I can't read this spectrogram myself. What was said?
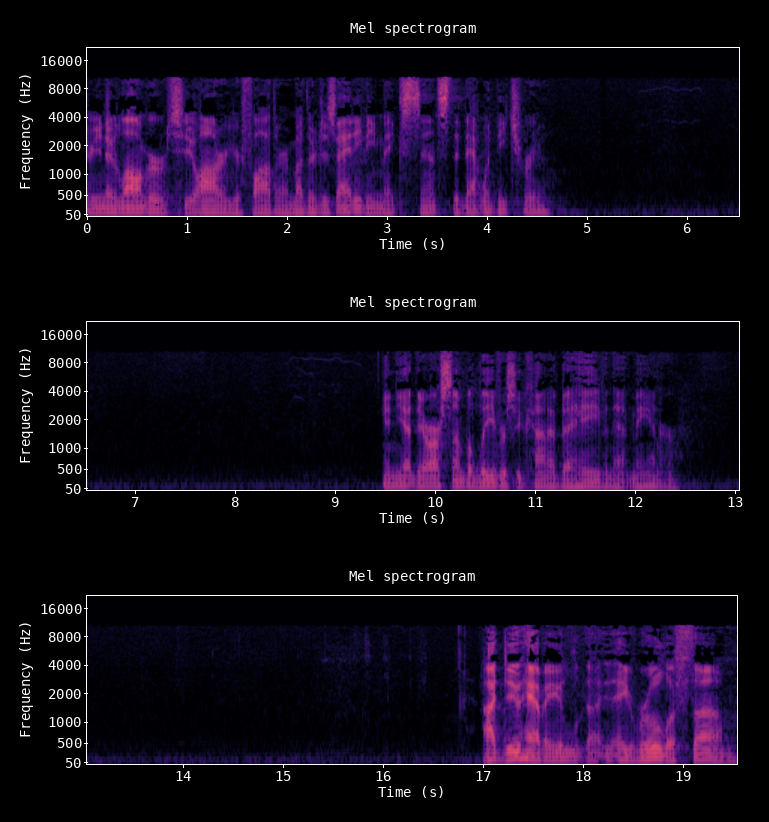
Or you no longer to honor your father and mother. Does that even make sense that that would be true? And yet, there are some believers who kind of behave in that manner. I do have a, a rule of thumb.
